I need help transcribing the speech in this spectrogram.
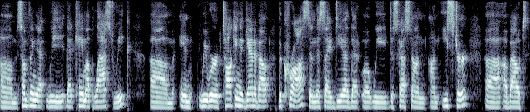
um, something that we that came up last week. Um, and we were talking again about the cross and this idea that uh, we discussed on on Easter uh, about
